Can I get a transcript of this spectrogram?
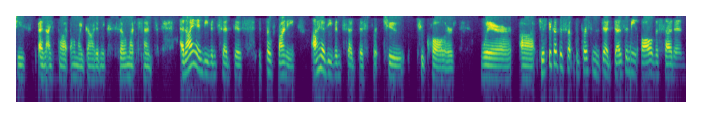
she's and I thought, oh my God, it makes so much sense. And I have even said this. It's so funny. I have even said this for, to to callers, where uh, just because the, the person is dead doesn't mean all of a sudden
